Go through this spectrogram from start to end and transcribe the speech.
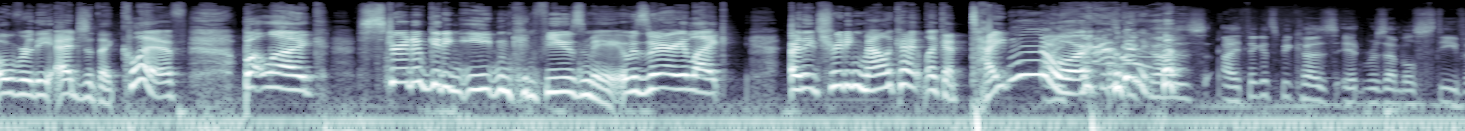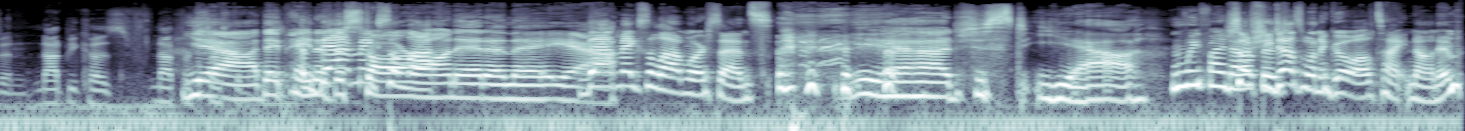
over the edge of the cliff, but like straight up getting eaten confused me. It was very like are they treating Malachite like a titan or? because I think it's because it resembles Steven, not because not for Yeah, sustenance. they painted the makes star lot- on it, and they yeah. that makes a lot more sense. yeah, just yeah. And we find so out she that- does want to go all titan on him.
